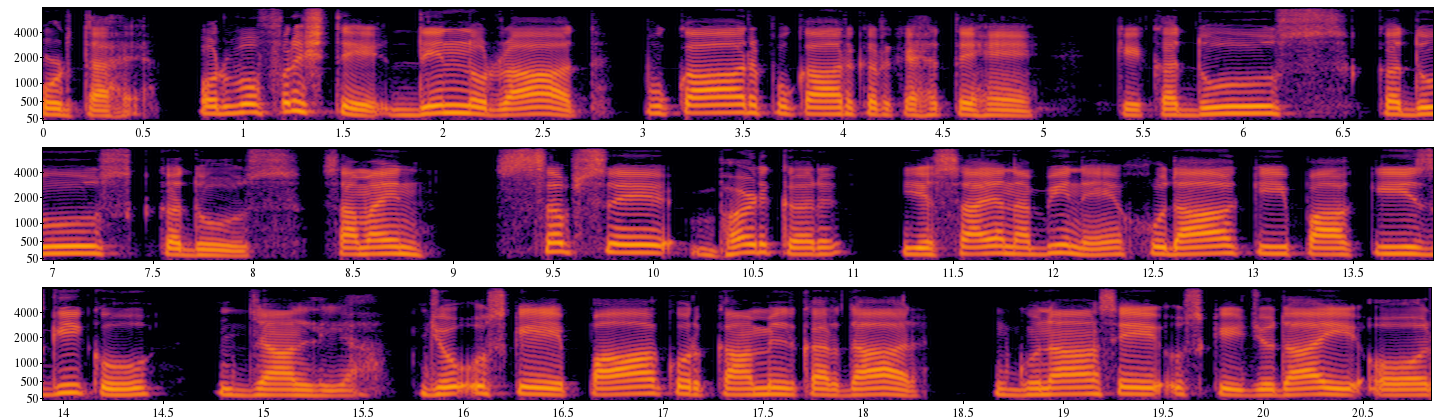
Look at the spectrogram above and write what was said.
اڑتا ہے۔ اور وہ فرشتے دن اور رات پکار پکار کر کہتے ہیں کہ کدوس کدوس کدوس سامعین، سب سے بڑھ کر یہ سایہ نبی نے خدا کی پاکیزگی کو جان لیا، جو اس کے پاک اور کامل کردار، گناہ سے اس کی جدائی اور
